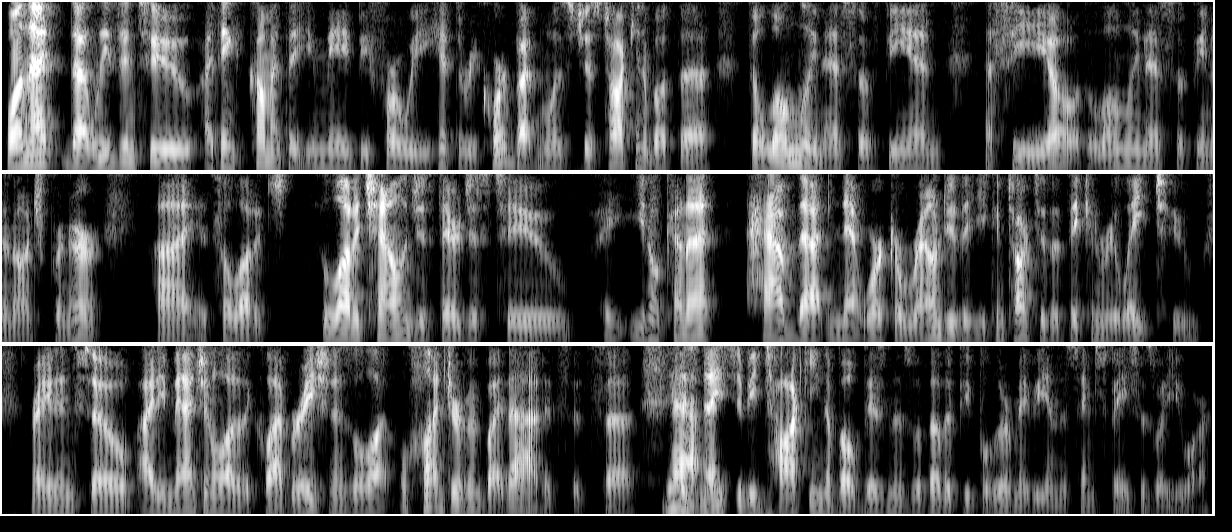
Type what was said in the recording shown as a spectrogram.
Well, and that, that leads into, I think, a comment that you made before we hit the record button was just talking about the, the loneliness of being a CEO, the loneliness of being an entrepreneur. Uh, it's a lot of, a lot of challenges there just to, you know, kind of have that network around you that you can talk to that they can relate to, right? And so I'd imagine a lot of the collaboration is a lot, a lot driven by that. It's it's uh, yeah. it's nice to be talking about business with other people who are maybe in the same space as what you are.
